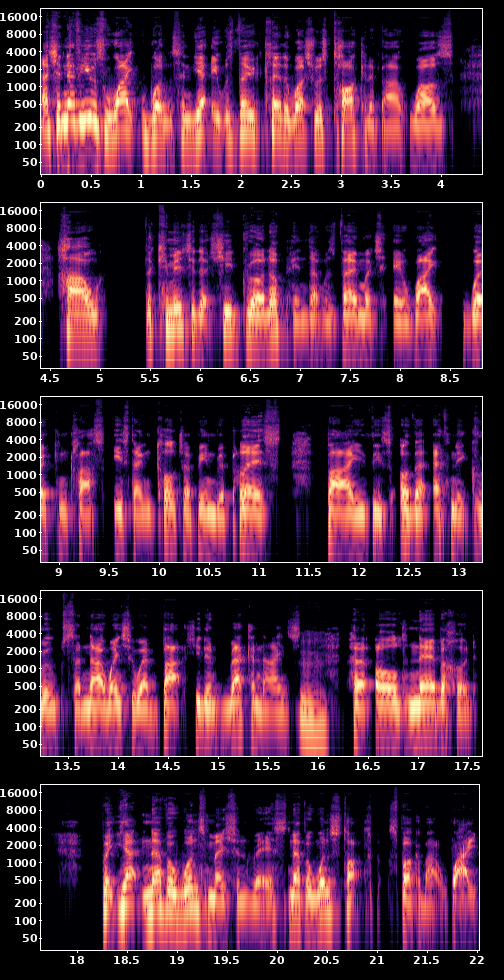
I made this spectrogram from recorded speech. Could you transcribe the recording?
and she never used white once, and yet it was very clear that what she was talking about was how the community that she'd grown up in, that was very much a white working class East End culture being replaced by these other ethnic groups. And now, when she went back, she didn't recognize mm. her old neighborhood. But yet, never once mentioned race, never once talked, spoke about white,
